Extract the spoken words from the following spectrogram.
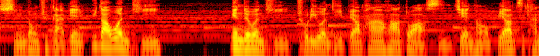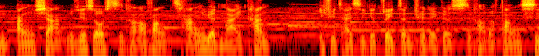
行动去改变，遇到问题。面对问题、处理问题，不要怕花多少时间哦，不要只看当下，有些时候思考要放长远来看，也许才是一个最正确的一个思考的方式。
